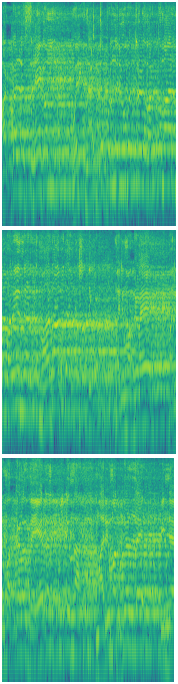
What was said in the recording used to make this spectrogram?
മക്കളുടെ സ്നേഹം ഒരു നഷ്ടപ്പെടുന്ന രൂപത്തിലുള്ള വർത്തമാനം പറയുന്നിടത്ത് മാതാപിതാക്കൾ ശ്രദ്ധിക്കണം. മരുമക്കളെ മരുമക്കളെ വേദനിപ്പിക്കുന്ന മരുമക്കളുടെ പിന്നെ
